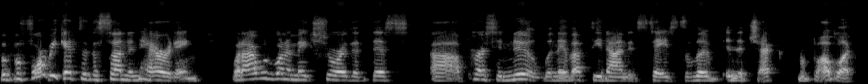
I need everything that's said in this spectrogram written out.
But before we get to the son inheriting, what I would want to make sure that this uh, person knew when they left the United States to live in the Czech Republic,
